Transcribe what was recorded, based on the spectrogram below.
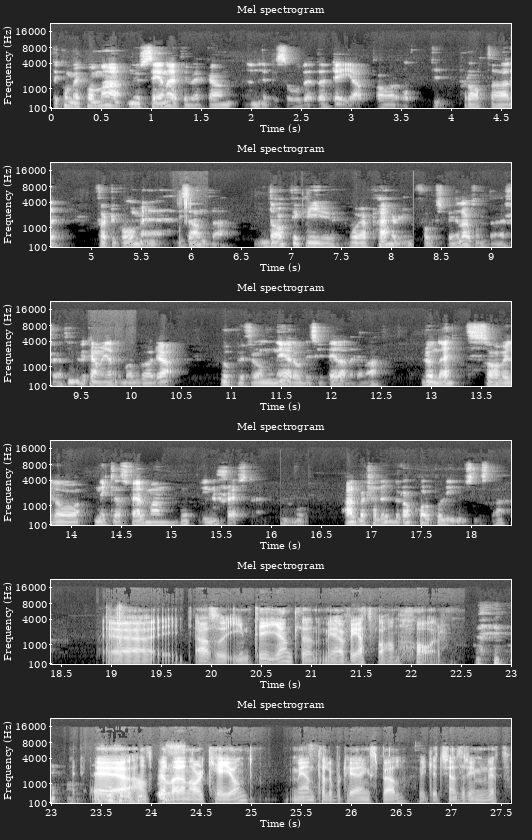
Det kommer komma nu senare till veckan en episod där Deja tar och pratar 40K med vissa andra. Idag fick vi ju våra pairing, folk spelar och sånt där, så jag tycker vi kan egentligen bara börja uppifrån och ner och diskutera det hela. Runda ett så har vi då Niklas Fällman mot Linus Sjöström. Albert, har du bra koll på Linus lista? Eh, alltså inte egentligen, men jag vet vad han har. Eh, han spelar en Arkeon med en teleporteringsspel, vilket känns rimligt.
